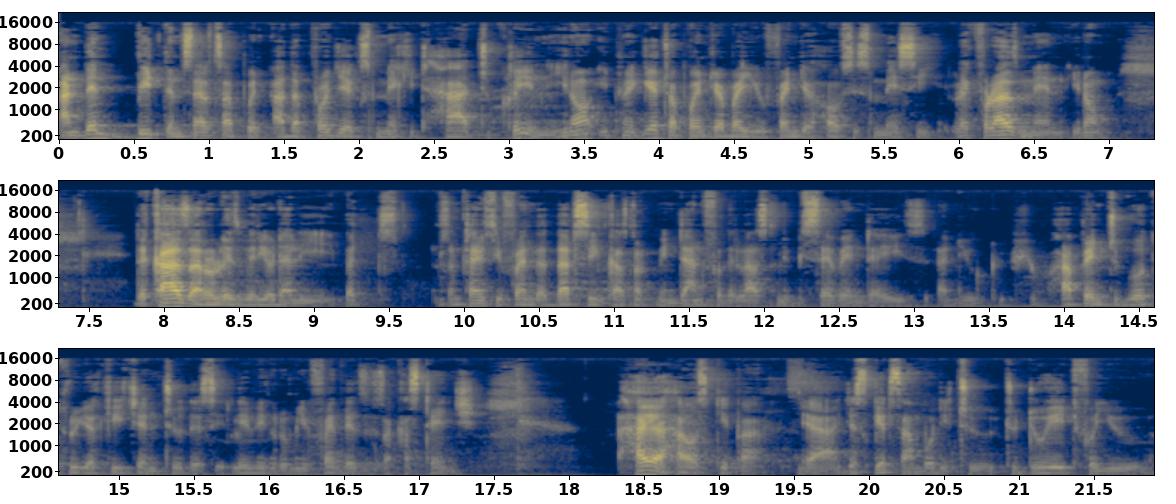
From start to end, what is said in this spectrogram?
and then beat themselves up when other projects make it hard to clean. You know, it may get to a point whereby you find your house is messy. Like for us men, you know, the cars are always very orderly, but sometimes you find that that sink has not been done for the last maybe seven days, and you, you happen to go through your kitchen to the living room, you find there's like a stench. Hire a housekeeper, yeah. Just get somebody to to do it for you,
